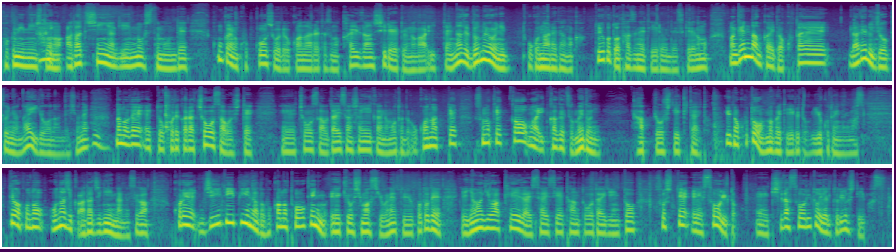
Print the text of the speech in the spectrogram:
国民民主党の足立真也議員の質問で、今回の国交省で行われたその改ざん指令というのが一体なぜどのように行われたのかということを尋ねているんですけれども、まあ、現段階では答えられる状況にはないようなんですよね。なので、えっと、これから調査をして、えー調査を第三者委員会の下で行って、その結果をまあ1ヶ月をめどに発表していきたいというようなことを述べているということになります。では、この同じく足立議員なんですが、これ GDP など他の統計にも影響しますよねということで、えー山際経済再生担当大臣と、そしてえー総理と、えー岸田総理とやり取りをしています。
